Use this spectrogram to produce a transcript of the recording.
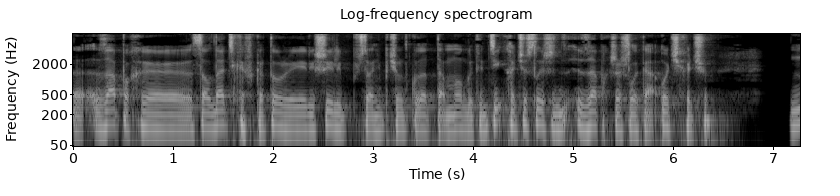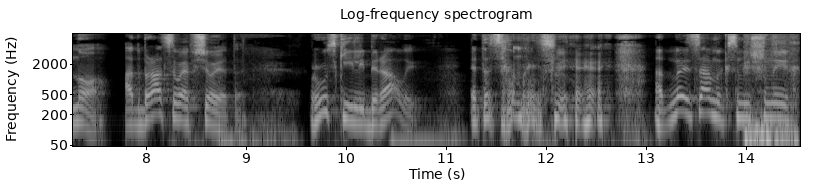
запах э, солдатиков, которые решили, что они почему-то куда-то там могут идти. Хочу слышать запах шашлыка, очень хочу. Но, отбрасывая все это, русские либералы это самое одно из самых смешных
